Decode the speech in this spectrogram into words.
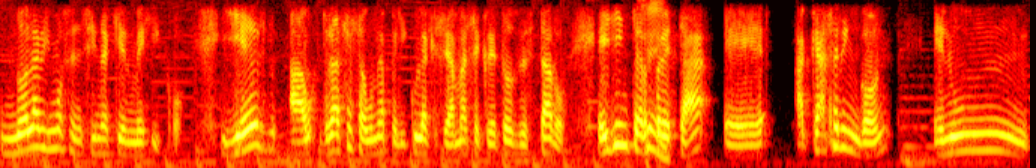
no la vimos en cine aquí en México. Y es a- gracias a una película que se llama Secretos de Estado. Ella interpreta eh, a Catherine Gunn en un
